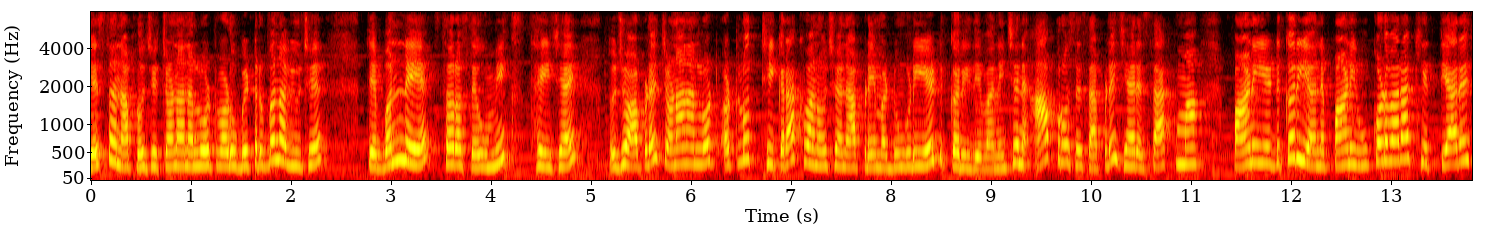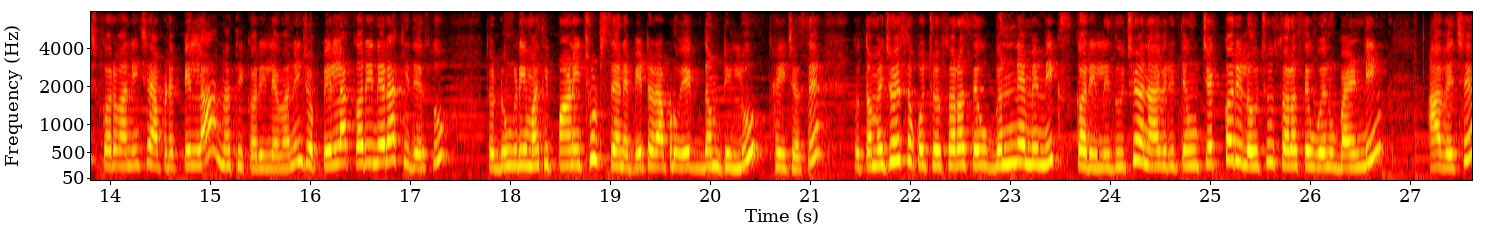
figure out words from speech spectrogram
બેસન આપણું જે ચણાના લોટવાળું બેટર બનાવ્યું છે, તે બંને સરસ એવું મિક્સ થઈ જાય. તો જો આપણે ચણાના લોટ આટલો જ ઠીક રાખવાનો છે અને આપણે એમાં ડુંગળી એડ કરી દેવાની છે અને આ પ્રોસેસ આપણે જ્યારે શાકમાં પાણી એડ કરીએ અને પાણી ઉકળવા રાખીએ ત્યારે જ કરવાની છે. આપણે પહેલાં નથી કરી લેવાની. જો પહેલાં કરીને રાખી દેશું તો ડુંગળીમાંથી પાણી છૂટશે અને બેટર આપણું એકદમ ઢીલું થઈ જશે. તો તમે જોઈ શકો છો સરસ એવું બંને મેં મિક્સ કરી લીધું છે અને આવી રીતે હું ચેક કરી લઉં છું સરસ એવું એનું બાઇન્ડિંગ આવે છે.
